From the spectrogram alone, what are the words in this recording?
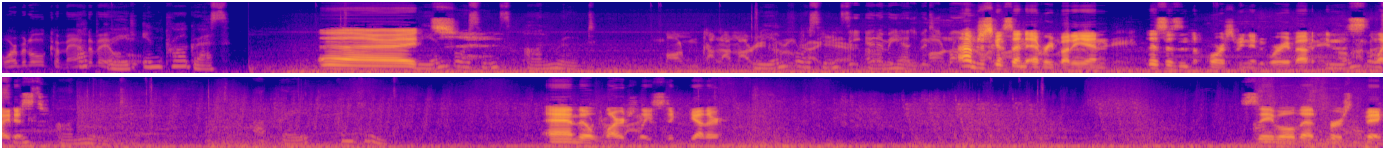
Orbital command Upgrade available. in progress. Alright. Reinforcements en route. Mon Reinforcements here. The enemy has been Mon spotted. I'm just gonna send everybody in. This isn't the force we need to worry about in the slightest. Reinforcements en route. Upgrade complete. And they'll largely stick together. Disable that first Vic.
